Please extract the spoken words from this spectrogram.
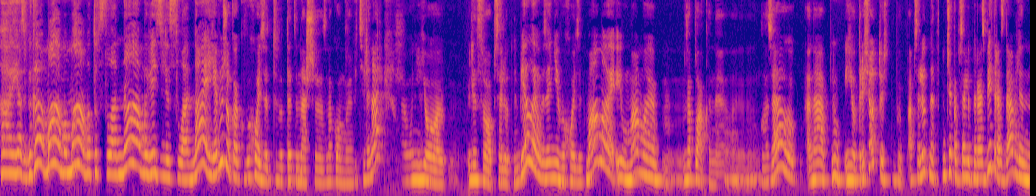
А я забегаю, мама, мама, тут слона, мы видели слона. И я вижу, как выходит вот эта наша знакомая ветеринар. У нее лицо абсолютно белое, за ней выходит мама, и у мамы заплаканные э, глаза, она, ну, ее трясет, то есть абсолютно, ну, человек абсолютно разбит, раздавлен,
